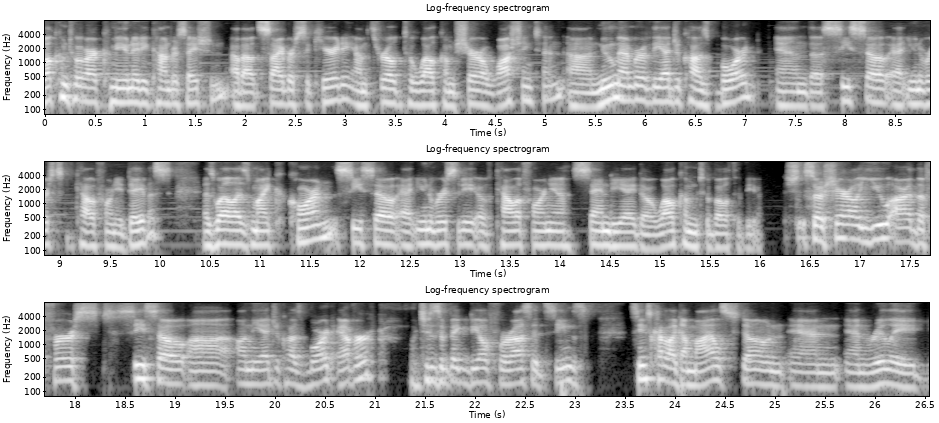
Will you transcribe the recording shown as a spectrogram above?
Welcome to our community conversation about cybersecurity. I'm thrilled to welcome Cheryl Washington, a new member of the EDUCAUSE board and the CISO at University of California, Davis, as well as Mike Corn, CISO at University of California, San Diego. Welcome to both of you. So Cheryl, you are the first CISO uh, on the EDUCAUSE board ever, which is a big deal for us. It seems seems kind of like a milestone and and really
